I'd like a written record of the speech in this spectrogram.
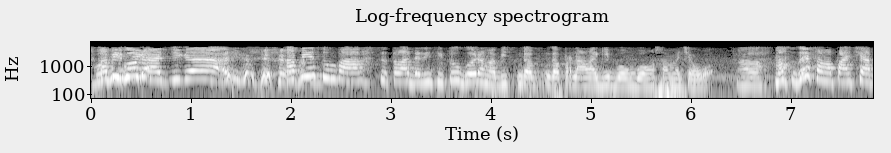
tapi gue udah gaji gak tapi sumpah setelah dari situ gue udah nggak bisa nggak nggak pernah lagi bohong-bohong sama cowok alah maksudnya sama pacar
